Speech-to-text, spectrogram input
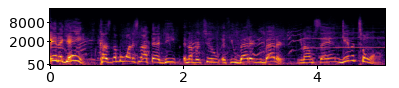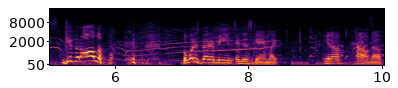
in a game. Because number one, it's not that deep. And number two, if you better, you better. You know what I'm saying? Give it to him. Give it all of them. but what does better mean in this game? Like, you know, I don't know.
